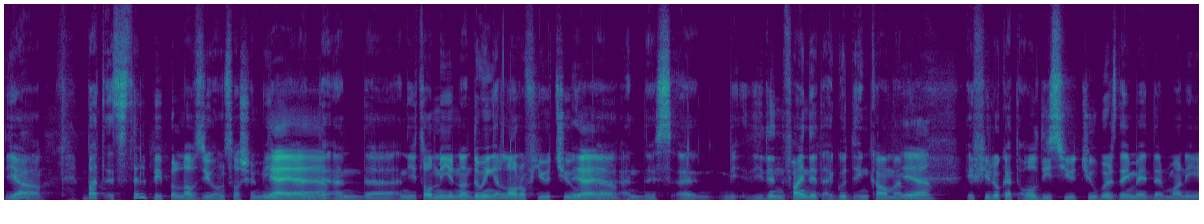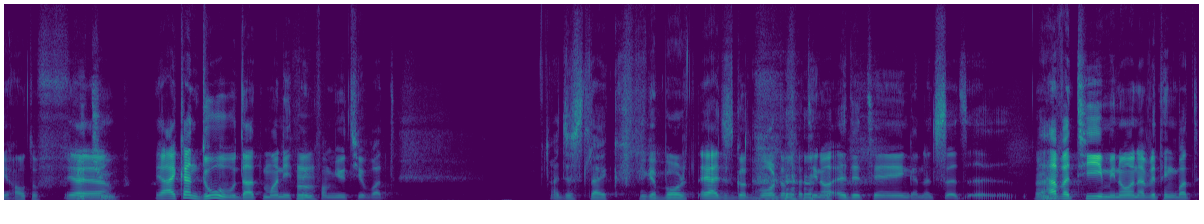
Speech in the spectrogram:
yeah know? but it's still people loves you on social media yeah, and yeah. and uh, and you told me you're not doing a lot of youtube Yeah, uh, yeah. and this uh, y- you didn't find it a good income i mean Yeah. if you look at all these youtubers they made their money out of Yeah, yeah. youtube Yeah, I can do that money Hmm. thing from YouTube, but I just like you get bored yeah, I just got bored of it, you know, editing and it's, it's uh, I have a team, you know, and everything, but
